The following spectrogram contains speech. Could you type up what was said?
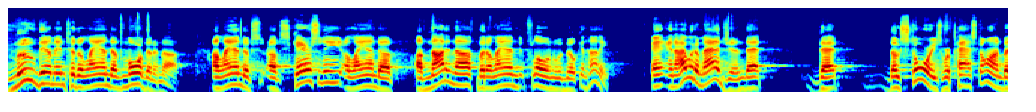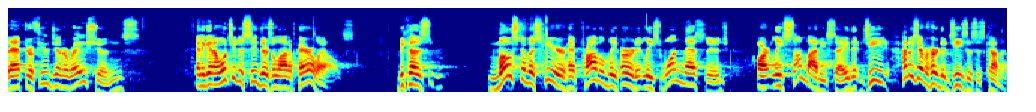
move them into the land of more than enough. A land of, of scarcity, a land of, of not enough, but a land flowing with milk and honey. And, and I would imagine that, that those stories were passed on, but after a few generations, and again, I want you to see there's a lot of parallels. Because most of us here have probably heard at least one message, or at least somebody say that Jesus. How many's ever heard that Jesus is coming?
